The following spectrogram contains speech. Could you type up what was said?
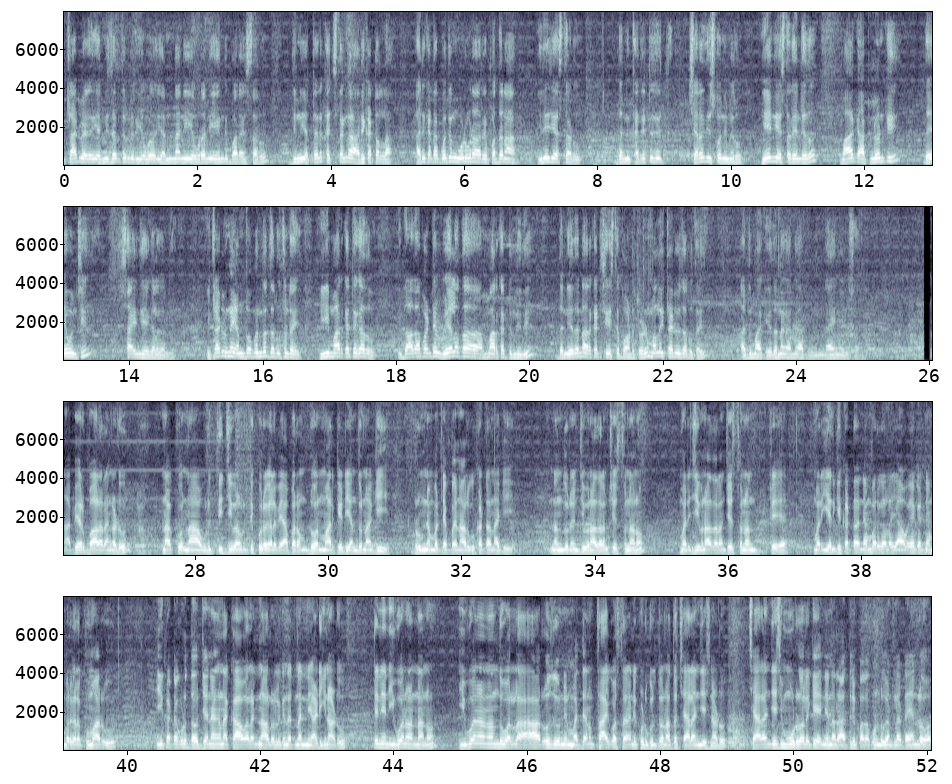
ఇట్లాంటివి ఎన్ని జరిగితే మీరు ఎవరు ఎన్నని ఎవరని ఏంది భరాయిస్తారు దీన్ని ఎట్లయినా ఖచ్చితంగా అరికట్టాలా. అరికట్టకపోతే ఇంకోడు కూడా రేపు పొద్దున ఇదే చేస్తాడు. దాన్ని కరెక్ట్ చర్య తీసుకొని మీరు ఏం చేస్తారు ఏం లేదో మాకు ఆ పిల్లోనికి దయ ఉంచి సాయం చేయగలగండి. ఇట్లాంటివి ఇంకా ఎంతోమంది జరుగుతుంటాయి. ఈ మార్కెటే కాదు. దాదాపు అంటే వేల మార్కెట్ ఉంది ఇది. దాన్ని ఏదైనా అరకట్ చేస్తే బాగుంటుంది చూడండి. మళ్ళీ ఇట్లాంటివి జరుగుతాయి. అది మాకు ఏదైనా కానీ న్యాయం చేయండి సార్. నా పేరు బాలరంగడు. నాకు నా వృత్తి జీవన వృత్తి కూరగాయల వ్యాపారం డోన్ మార్కెట్ ఎందు నాకు రూమ్ నెంబర్ డెబ్బై నాలుగు కట్ట నాకు నందు నేను జీవనాధారం చేస్తున్నాను. మరి జీవనాధారం చేస్తున్నంటే మరి ఎనికి కట్ట నెంబర్ గల యాభై ఒకటి నెంబర్ గల కుమారు ఈ కట్ట కూడా దౌర్జన్యంగా నాకు కావాలని నాలుగు రోజుల కింద నన్ను అడిగినాడు. అంటే నేను ఇవ్వను అన్నాను. ఇవ్వనందువల్ల ఆ రోజు నేను మధ్యాహ్నం తాగి వస్తానని కొడుకులతో నాతో ఛాలెంజ్ చేసినాడు. ఛాలెంజ్ చేసి మూడు రోజులకే నిన్న రాత్రి పదకొండు గంటల టైంలో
